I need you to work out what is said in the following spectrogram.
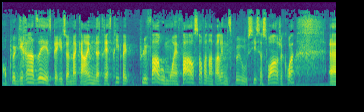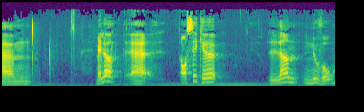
On peut grandir spirituellement quand même. Notre esprit peut être plus fort ou moins fort. Ça, on va en parler un petit peu aussi ce soir, je crois. Euh, mais là, euh, on sait que l'homme nouveau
